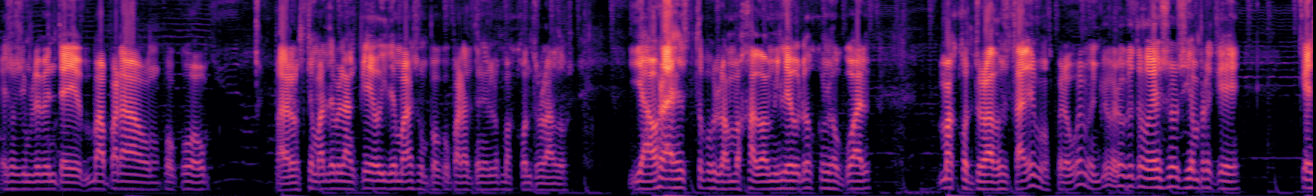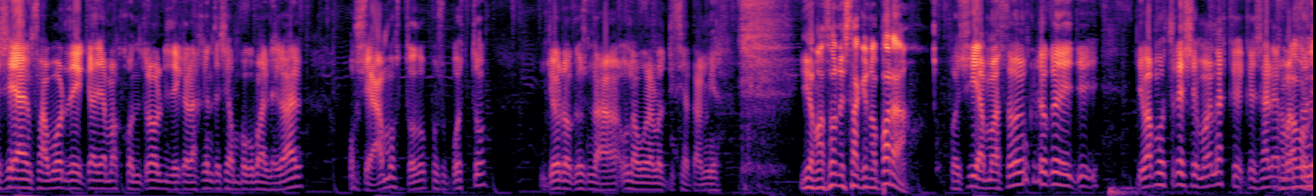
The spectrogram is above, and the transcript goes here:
eso simplemente va para un poco para los temas de blanqueo y demás, un poco para tenerlos más controlados. Y ahora esto pues lo han bajado a mil euros, con lo cual más controlados estaremos. Pero bueno, yo creo que todo eso siempre que, que sea en favor de que haya más control y de que la gente sea un poco más legal, o seamos todos, por supuesto, yo creo que es una, una buena noticia también. ¿Y Amazon está que no para? Pues sí, Amazon creo que llevamos tres semanas que, sale Amazon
